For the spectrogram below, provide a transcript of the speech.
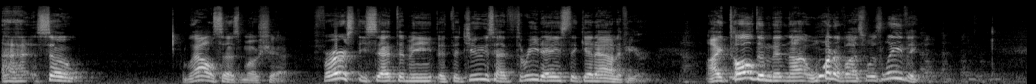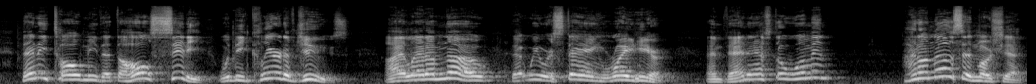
Uh, so, well, says Moshe, first he said to me that the Jews had three days to get out of here. I told him that not one of us was leaving. Then he told me that the whole city would be cleared of Jews. I let him know that we were staying right here. And then asked the woman, I don't know, said Moshe.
